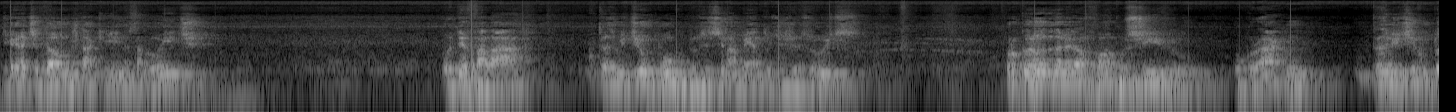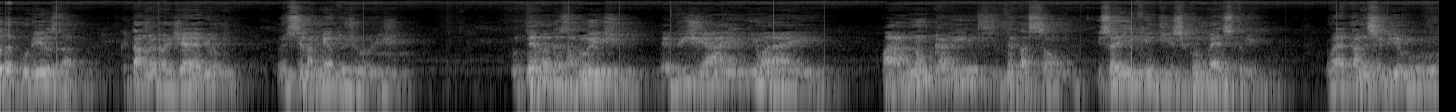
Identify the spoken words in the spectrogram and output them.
de gratidão estar aqui nesta noite, poder falar, transmitir um pouco dos ensinamentos de Jesus, procurando da melhor forma possível, procurar com, transmitir com toda a pureza que está no Evangelho, no ensinamento de hoje. O tema dessa noite é vigiai e orai, para não cair em tentação. Isso aí quem disse foi o mestre, não é? Está nesse livro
